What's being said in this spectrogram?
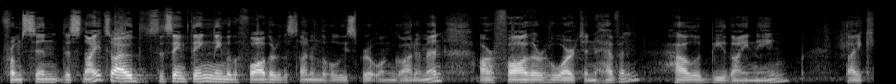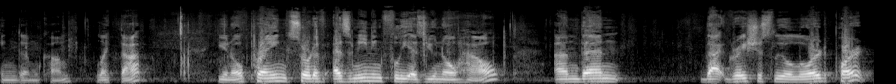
from sin this night. So I would, it's the same thing. Name of the Father, the Son, and the Holy Spirit, one God. Amen. Our Father who art in heaven, hallowed be thy name. Thy kingdom come. Like that. You know, praying sort of as meaningfully as you know how. And then that graciously, O Lord part.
